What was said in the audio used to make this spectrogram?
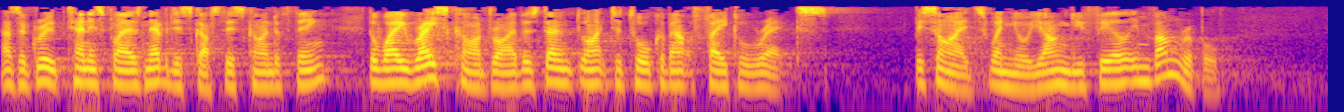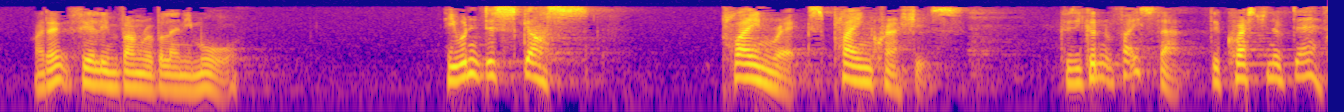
As a group, tennis players never discuss this kind of thing, the way race car drivers don't like to talk about fatal wrecks. Besides, when you're young, you feel invulnerable. I don't feel invulnerable anymore. He wouldn't discuss plane wrecks, plane crashes, because he couldn't face that, the question of death.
